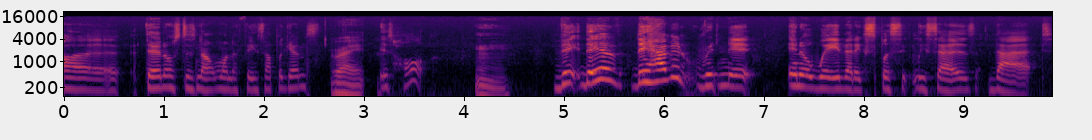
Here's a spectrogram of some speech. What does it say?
uh, Thanos does not want to face up against Right. is Hulk. Mm. They they have they haven't written it in a way that explicitly says that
